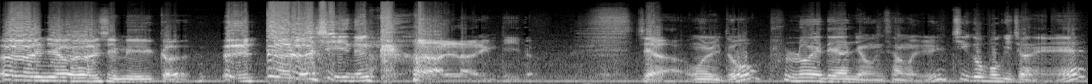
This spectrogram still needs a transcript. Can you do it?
안녕하십니까. 떨어지는 칼날입니다. 자, 오늘도 플로에 대한 영상을 찍어보기 전에,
